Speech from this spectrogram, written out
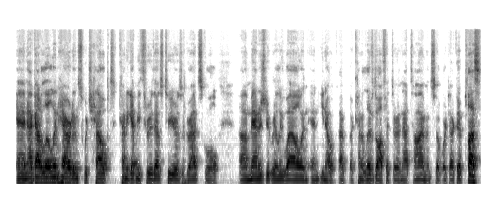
And I got a little inheritance, which helped kind of get me through those two years of grad school. Uh, managed it really well. And, and you know, I, I kind of lived off it during that time. And so it worked out good. Plus,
